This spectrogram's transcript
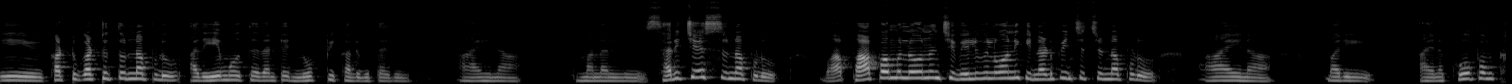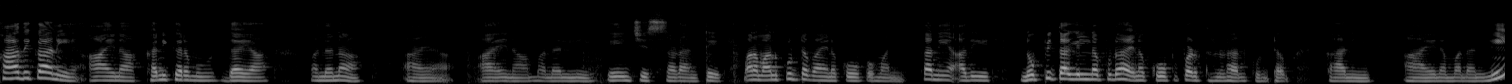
ఈ కట్టుకట్టుతున్నప్పుడు అది ఏమవుతుందంటే నొప్పి కలుగుతుంది. ఆయన మనల్ని సరిచేస్తున్నప్పుడు వా- పాపములో నుంచి వెలుగులోనికి నడిపించుచున్నప్పుడు ఆయన మరి ఆయన కోపం కాదు కానీ ఆయన కనికరము దయ వలన ఆయన ఆయన మనల్ని ఏం చేస్తాడంటే మనం అనుకుంటాం ఆయన కోపం అని కానీ అది నొప్పి తగిలినప్పుడు ఆయన కోపపడుతున్నాడు అనుకుంటాం. కానీ ఆయన మనల్ని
